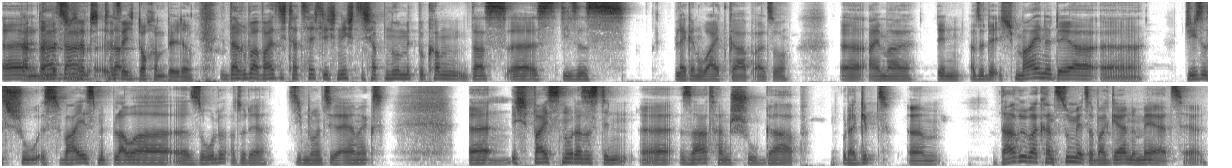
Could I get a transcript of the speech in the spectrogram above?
Äh, dann, dann da, bist du da, tatsächlich da, doch im Bilde. Darüber weiß ich tatsächlich nichts. Ich habe nur mitbekommen, dass äh, es dieses Black and White gab. Also äh, einmal den, also der, ich meine, der äh, Jesus Schuh ist weiß mit blauer äh, Sohle, also der 97er Air Max. Äh, mhm. Ich weiß nur, dass es den äh, Satan-Schuh gab oder gibt. Ähm, darüber kannst du mir jetzt aber gerne mehr erzählen.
